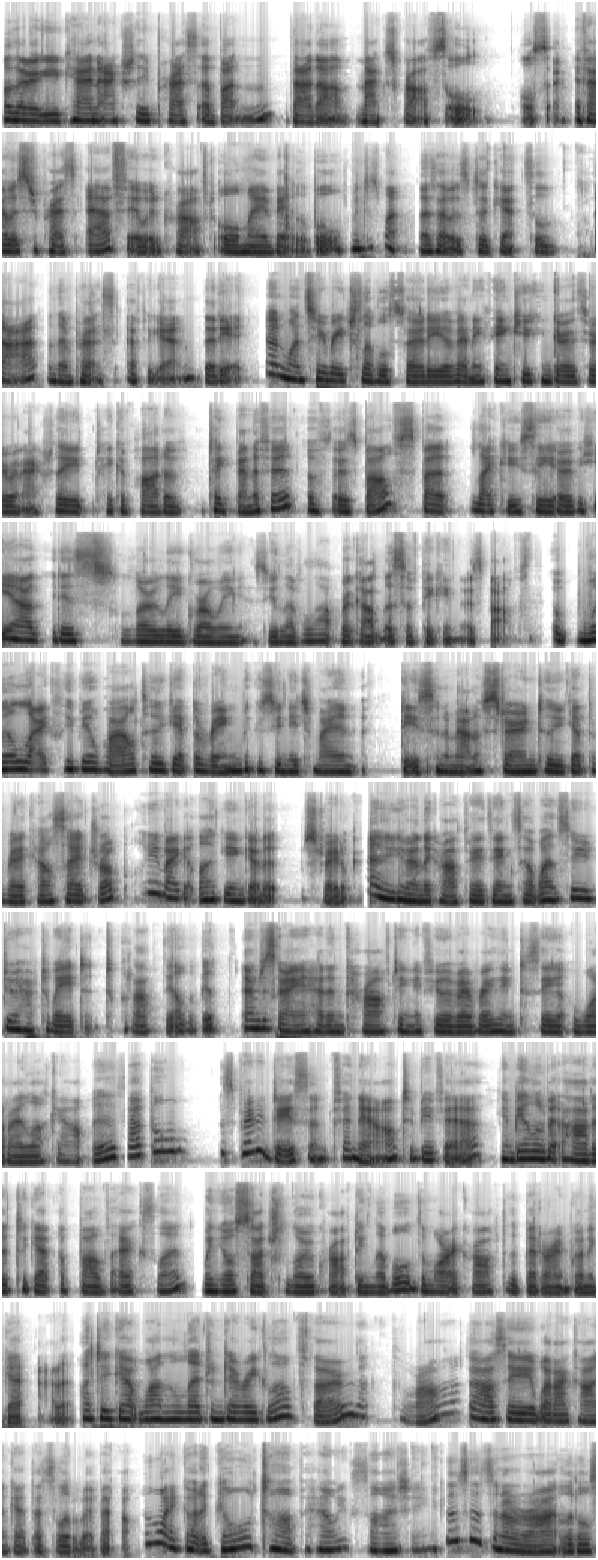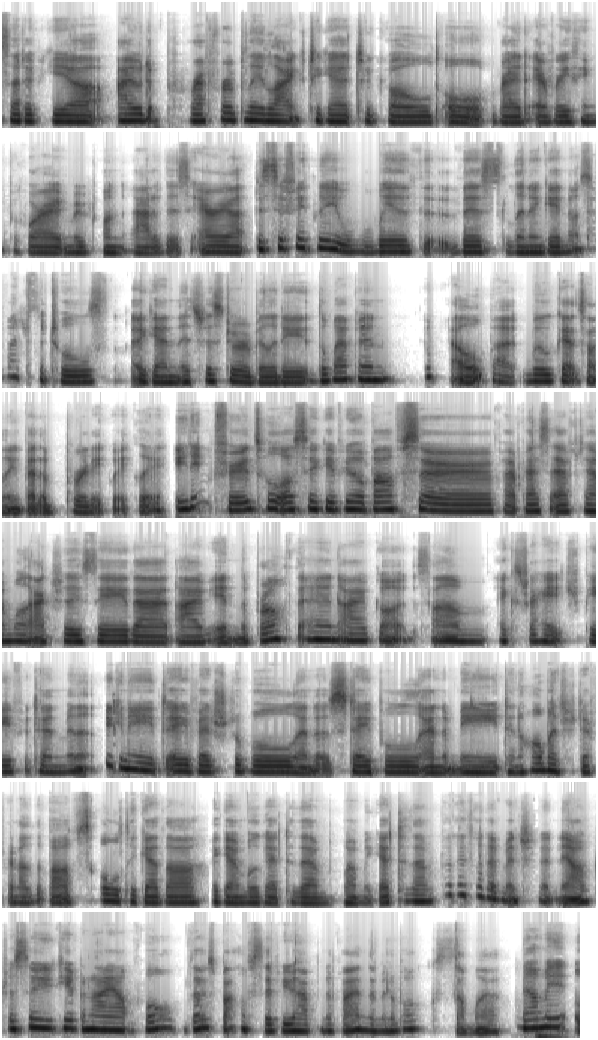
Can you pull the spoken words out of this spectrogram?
Although you can actually press a button that um, max crafts all also. If I was to press F, it would craft all my available, which is one. Unless I was to cancel that and then press F again, 38. And once you reach level 30 of anything, you can go through and actually take a part of, take benefit of those buffs. But like you see over here, it is slowly growing as you level up, regardless of picking those buffs. It will likely be a while to get the ring because you need to mine decent amount of stone until you get the rare calcite drop, or you might get lucky and get it straight away. And you can only craft three things at once, so you do have to wait to craft the other bits. I'm just going ahead and crafting a few of everything to see what I luck out with. Purple is pretty decent for now, to be fair. It can be a little bit harder to get above excellent when you're such low crafting level. The more I craft, the better I'm going to get at it. I did get one legendary glove though. That's all right. I'll see what I can't get that's a little bit better. Oh, I got a gold top. How exciting. This is an alright little set of gear. I would preferably like to get to gold or red everything before I moved on out of this area. Specifically with this linen gear, not so much the tools. Again, it's just durability. The weapon, well, but we'll get something better pretty quickly. Eating foods will also give you a buff. So if I press F10, we'll actually see that I've eaten the broth and I've got some extra HP for 10 minutes. You can eat a vegetable and a staple and a meat and a whole bunch of different other buffs all together. Again, we'll get to them when we get to them, but I thought I'd mention it now just so you keep an eye out for those buffs if you happen to find them in a box somewhere. Now, we,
